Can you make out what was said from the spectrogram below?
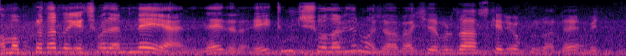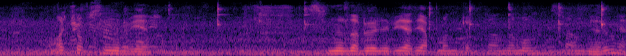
Ama bu kadar da geçmeler ne yani? Nedir? Eğitim uçuşu olabilir mi acaba? Belki de burada askeri okul var. Ne bileyim. Ama çok sınır bir yer. Sınırda böyle bir yer yapmanın çok da anlamı olduğunu sanmıyorum ya.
